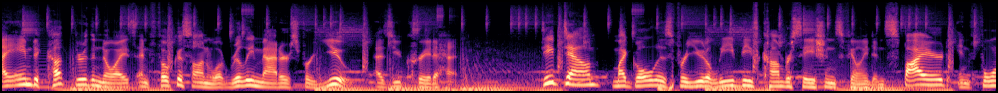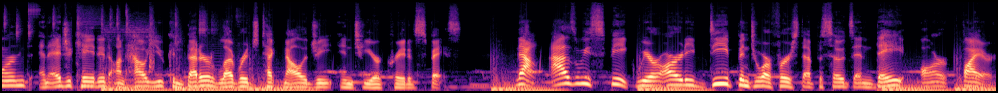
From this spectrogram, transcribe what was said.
I aim to cut through the noise and focus on what really matters for you as you create ahead. Deep down, my goal is for you to leave these conversations feeling inspired, informed, and educated on how you can better leverage technology into your creative space. Now, as we speak, we are already deep into our first episodes and they are fire.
